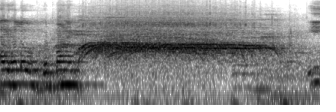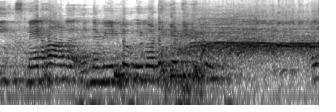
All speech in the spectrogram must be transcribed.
ഹായ് ഹലോ ഗുഡ് മോർണിംഗ് ഈ സ്നേഹമാണ് എന്നെ വീണ്ടും ഇങ്ങോട്ടേക്ക് എത്തിക്കുന്നത്. അല്ല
